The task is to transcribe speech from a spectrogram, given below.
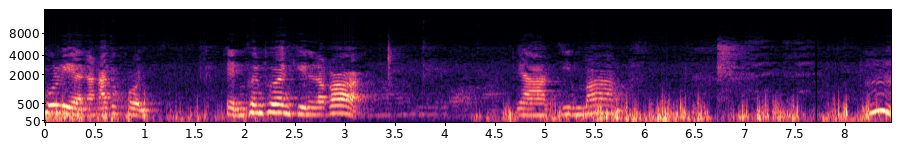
ทุเรียนนะคะ ทุกคน เห็นเพื่อนๆกินแล้วก็ อยากกินบ้าง อืม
